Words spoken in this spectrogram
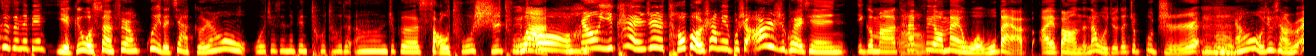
就在那边也给我算非常贵的价格，然后我就在那边偷偷的，嗯，这个扫图识图啊。哦然后一看，这淘宝上面不是二十块钱一个吗？他嗯非要卖我五百埃镑的，那我觉得这不值。嗯然后我就想说，哎，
